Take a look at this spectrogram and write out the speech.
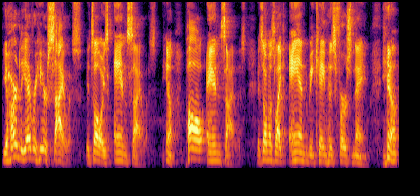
you hardly ever hear Silas. It's always and Silas. You know, Paul and Silas. It's almost like and became his first name. You know,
